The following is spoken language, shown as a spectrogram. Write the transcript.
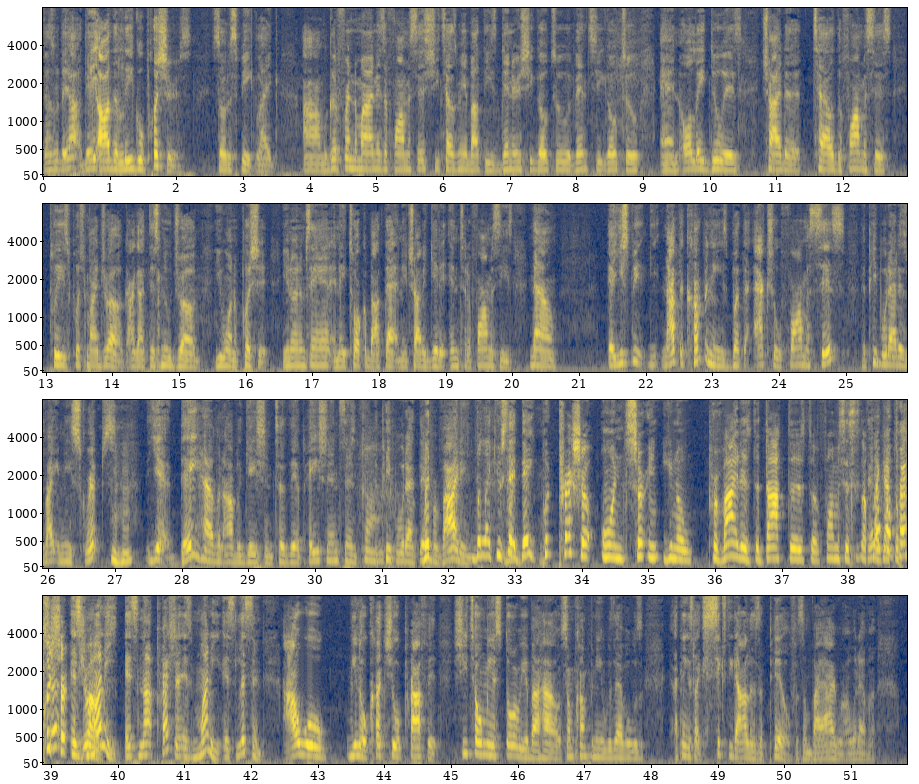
That's what they are. They are the legal pushers, so to speak. Like um, a good friend of mine is a pharmacist. She tells me about these dinners she go to, events she go to, and all they do is try to tell the pharmacist, "Please push my drug. I got this new drug. You want to push it?" You know what I'm saying? And they talk about that and they try to get it into the pharmacies. Now, yeah, you speak not the companies, but the actual pharmacists, the people that is writing these scripts. Mm-hmm. Yeah, they have an obligation to their patients and the people that they're But- providing. But like you said, they put pressure on certain, you know, providers, the doctors, the pharmacists, and stuff like that to push pressure. certain It's drugs. money. It's not pressure. It's money. It's listen. I will, you know, cut you a profit. She told me a story about how some company was ever was, I think it's like sixty dollars a pill for some Viagra or whatever.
